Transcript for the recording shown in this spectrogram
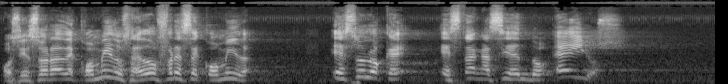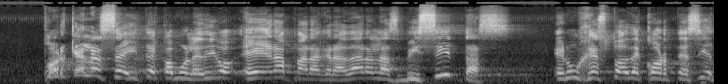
O si es hora de comida, usted ofrece comida. Eso es lo que están haciendo ellos. Porque el aceite, como le digo, era para agradar a las visitas. Era un gesto de cortesía.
